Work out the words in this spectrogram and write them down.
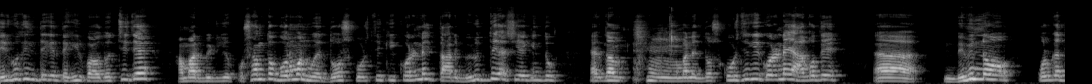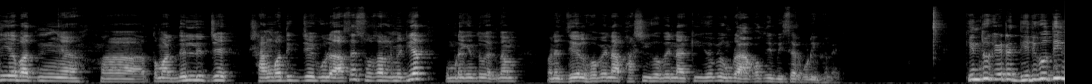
দীর্ঘদিন থেকে দেখি পাওয়া যাচ্ছি যে আমার ভিডিও প্রশান্ত বর্মন ওয়ে দোষ করছে কি করে নেই? তার বিরুদ্ধে আসিয়ে কিন্তু একদম মানে দোষ করছে কি করে নেই? আগতে বিভিন্ন কলকাতিয়া বা তোমার দিল্লির যে সাংবাদিক যেগুলো আছে সোশ্যাল মিডিয়াত তোমরা কিন্তু একদম মানে জেল হবে না, ফাঁসি হবে না, কি হবে আমরা আগতে বিচার করি ফেলে। কিন্তু এটা দীর্ঘদিন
